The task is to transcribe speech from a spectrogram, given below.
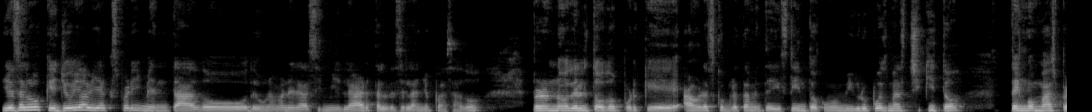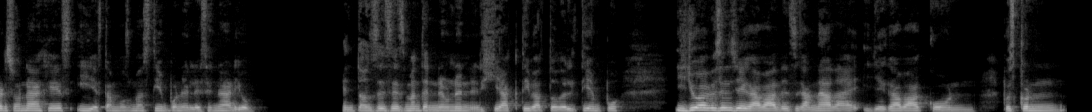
Y es algo que yo ya había experimentado de una manera similar, tal vez el año pasado, pero no del todo porque ahora es completamente distinto. Como mi grupo es más chiquito, tengo más personajes y estamos más tiempo en el escenario. Entonces es mantener una energía activa todo el tiempo. Y yo a veces llegaba desganada y llegaba con, pues con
